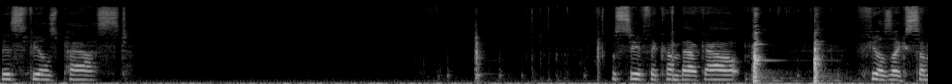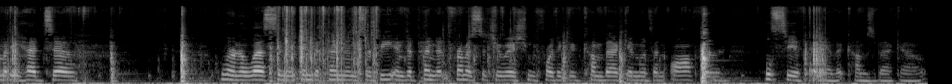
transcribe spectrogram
This feels past. We'll see if they come back out. Feels like somebody had to learn a lesson in independence or be independent from a situation before they could come back in with an offer. We'll see if any of it comes back out.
